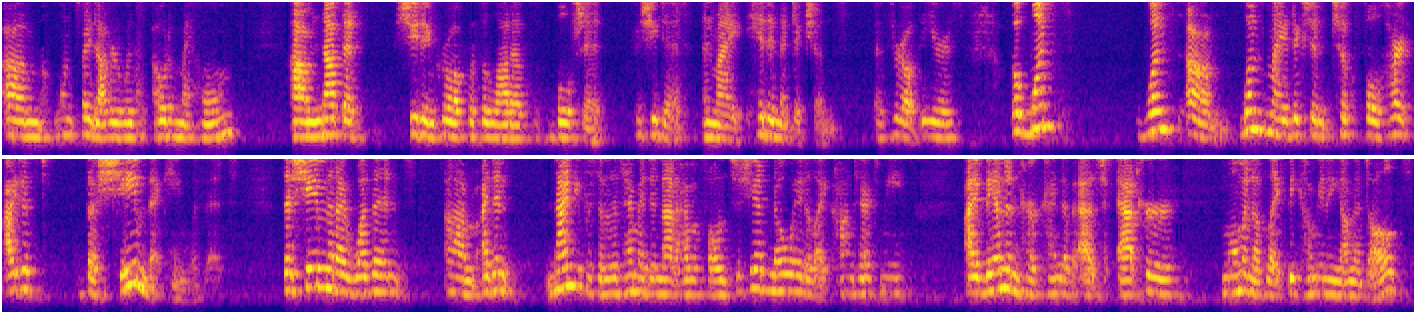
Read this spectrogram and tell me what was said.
um, once my daughter was out of my home. Um, not that she didn't grow up with a lot of bullshit, because she did, and my hidden addictions throughout the years. But once, once, um, once my addiction took full heart, I just the shame that came with it the shame that I wasn't, um, I didn't, 90% of the time I did not have a phone. So she had no way to like contact me. I abandoned her kind of as at her moment of like becoming a young adult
